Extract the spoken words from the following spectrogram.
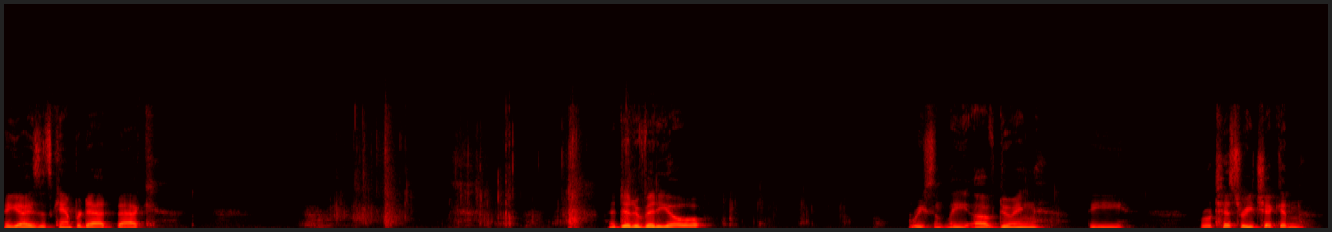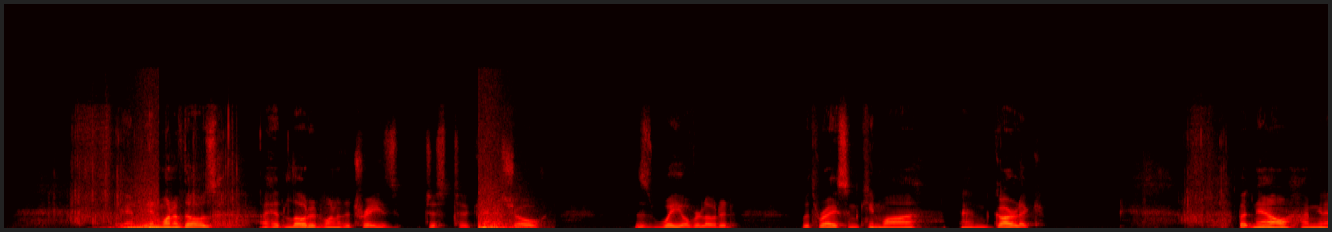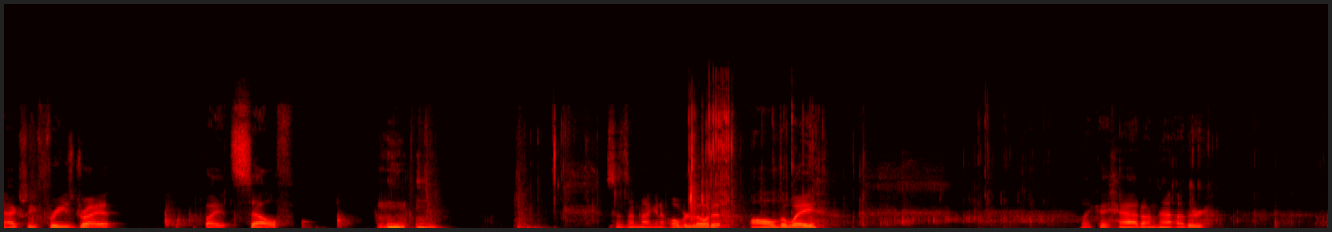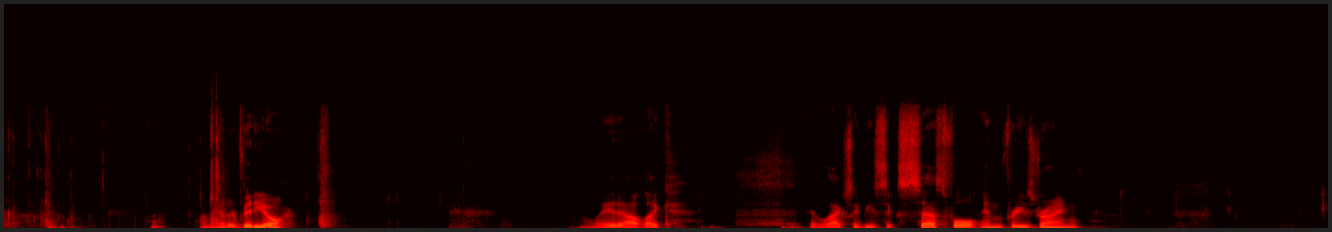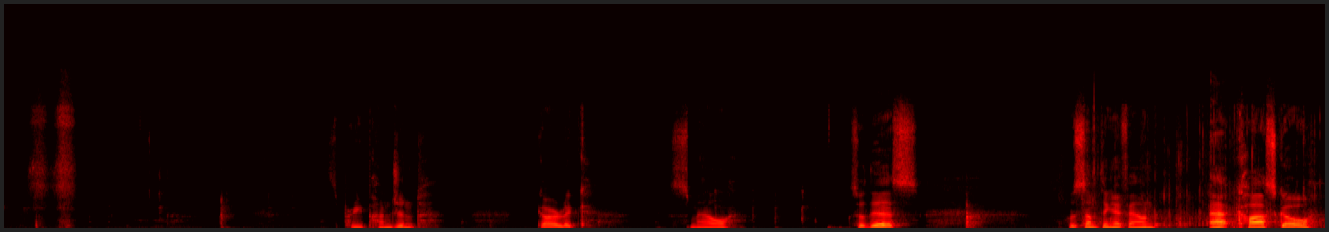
Hey guys, it's Camper Dad back. I did a video recently of doing the rotisserie chicken, and in one of those, I had loaded one of the trays just to kind of show this is way overloaded with rice and quinoa and garlic. But now I'm going to actually freeze dry it by itself since I'm not going to overload it all the way like I had on that other on the other video I'll lay it out like it will actually be successful in freeze drying. It's pretty pungent garlic smell. So this was something I found at Costco.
